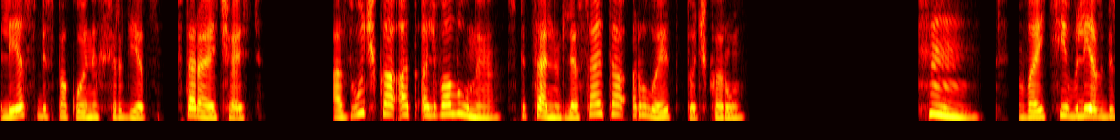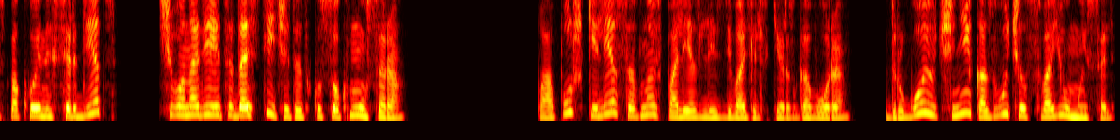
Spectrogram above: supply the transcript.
Лес беспокойных сердец. Вторая часть. Озвучка от Альва Луны, специально для сайта roulette.ru. Хм, войти в лес беспокойных сердец? Чего надеется достичь этот кусок мусора? По опушке леса вновь полезли издевательские разговоры. Другой ученик озвучил свою мысль.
